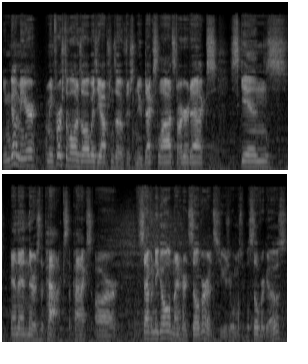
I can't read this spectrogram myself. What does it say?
you can come here. I mean, first of all, there's always the options of just new deck slots, starter decks, skins, and then there's the packs. The packs are 70 gold, 900 silver, it's usually where most people's silver goes.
